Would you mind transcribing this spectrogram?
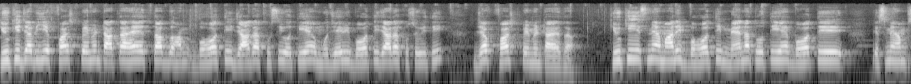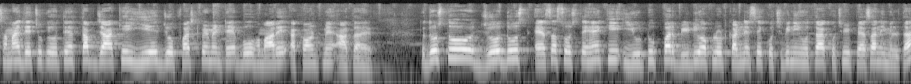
क्योंकि जब ये फ़र्स्ट पेमेंट आता है, तब हम बहुत ही ज़्यादा खुशी होती है मुझे भी बहुत ही ज़्यादा खुशी हुई थी जब फ़र्स्ट पेमेंट आया था। क्योंकि इसमें हमारी बहुत ही मेहनत होती है, बहुत ही इसमें हम समय दे चुके होते हैं, तब जाके ये जो फ़र्स्ट पेमेंट है, वो हमारे अकाउंट में आता है। तो दोस्तों, जो दोस्त ऐसा सोचते हैं कि यूट्यूब पर वीडियो अपलोड करने से कुछ भी नहीं होता, कुछ भी पैसा नहीं मिलता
